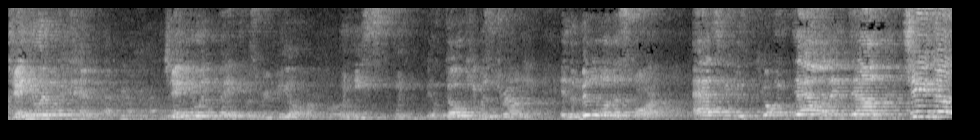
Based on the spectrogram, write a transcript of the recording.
Genuine, genuine faith was revealed when he, when, though he was drowning, in the middle of the storm, as he was going down and down, Jesus,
